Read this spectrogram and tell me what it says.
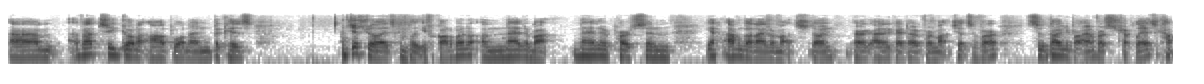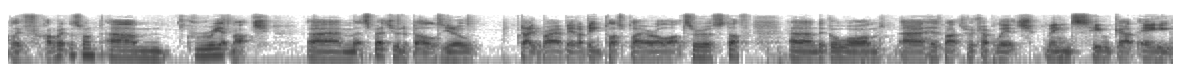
um, I've actually gonna add one in because I just realised completely forgot about it, and neither ma- neither person, yeah, I haven't got either match down or either guy down for a match yet so far. So Daniel Bryan versus Triple H, I can't believe I forgot about this one. Um, great match, um, especially with the build. You know, Daniel Bryan being a B plus player, all that sort of stuff, and to go on uh, his match with Triple H means he would get a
